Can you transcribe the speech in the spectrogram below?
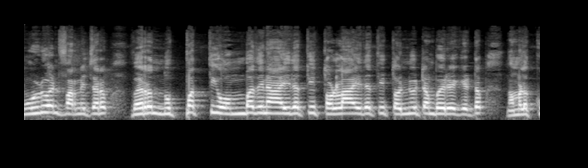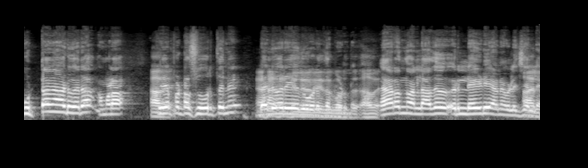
മുഴുവൻ ഫർണിച്ചറും വെറും മുപ്പത്തി ഒമ്പതിനായിരത്തി തൊള്ളായിരത്തി തൊണ്ണൂറ്റമ്പത് രൂപ കിട്ടും. നമ്മൾ കുട്ടനാട് വരെ നമ്മുടെ പ്രിയപ്പെട്ട സുഹൃത്തിന് ഡെലിവറി ചെയ്ത് കൊടുത്തിട്ടുണ്ട്. വേറെ ഒന്നുമല്ല അത്. ഒരു ലേഡിയാണ് വിളിച്ചത്.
